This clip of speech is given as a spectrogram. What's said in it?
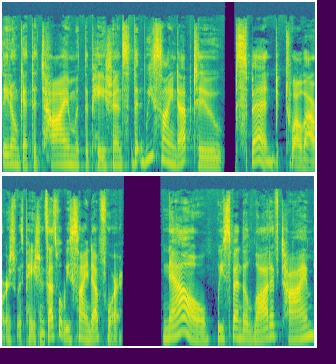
They don't get the time with the patients that we signed up to spend 12 hours with patients. That's what we signed up for. Now we spend a lot of time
